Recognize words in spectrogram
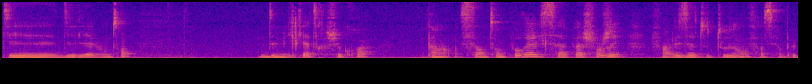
d'il y a longtemps 2004 je crois ben c'est intemporel ça n'a pas changé enfin les ados de 12 ans c'est un peu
